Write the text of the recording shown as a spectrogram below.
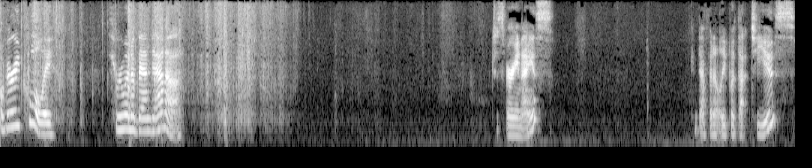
Oh, very cool. They threw in a bandana. Which is very nice. Can definitely put that to use.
